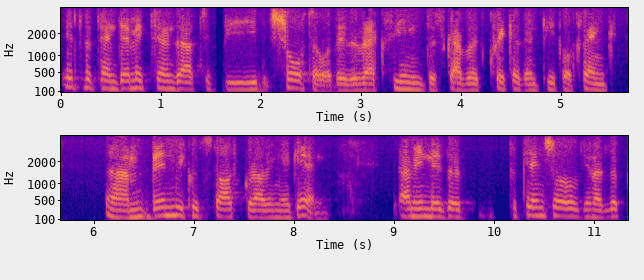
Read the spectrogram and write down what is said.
If the pandemic turns out to be shorter, or there's a vaccine discovered quicker than people think, um, then we could start growing again. I mean, there's a potential, you know, look,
